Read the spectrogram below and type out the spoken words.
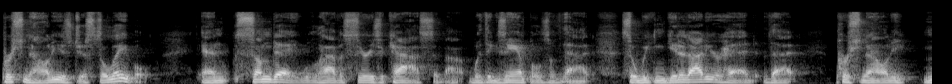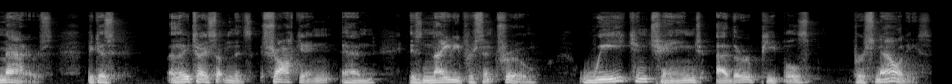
Personality is just a label. And someday we'll have a series of casts about with examples of that so we can get it out of your head that personality matters. Because let me tell you something that's shocking and is 90% true. We can change other people's personalities.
